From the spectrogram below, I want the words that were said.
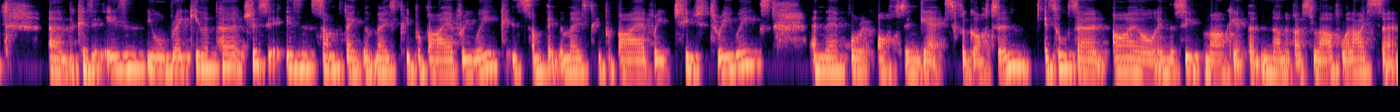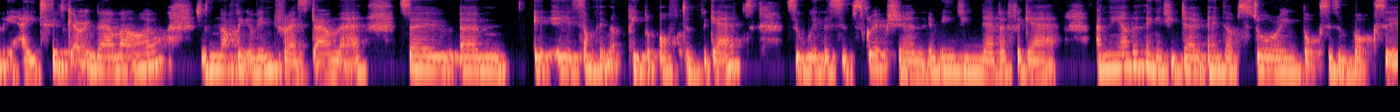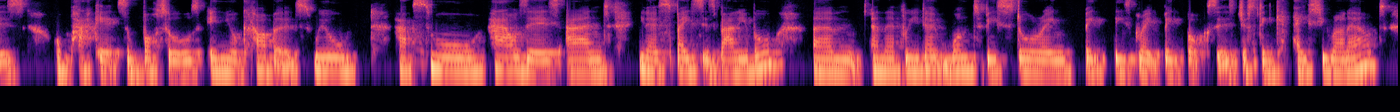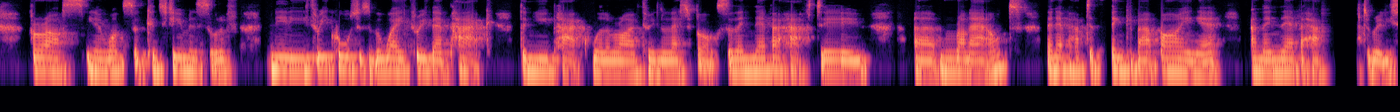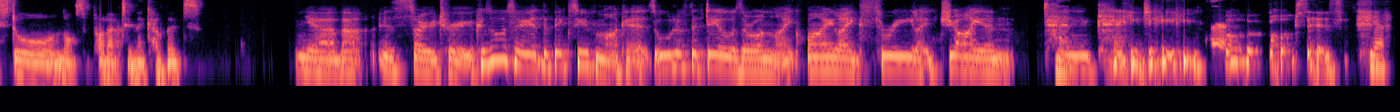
um, because it isn't your regular purchase. It isn't something that most people buy every week. It's something that most people buy every two to three weeks and therefore it often gets forgotten. It's also an aisle in the supermarket that none of us love. Well, I certainly hated going down that aisle. Just nothing of interest down there. So um, it is something that people often forget. So with a subscription, it means you never forget. And the other thing is you don't end up storing boxes and boxes or packets and bottles in your cupboards. We all have small houses and you know space is valuable. Um, and therefore you don't want to be storing big these great big boxes just in case you run out. For us, you know, once the consumer's sort of nearly three quarters of the way through their pack, the new pack will arrive through the letterbox so they never have to uh, run out. They never have to think about buying it, and they never have to really store lots of product in their cupboards. Yeah, that is so true. Because also at the big supermarkets, all of the deals are on like buy like three like giant 10 kg yeah. boxes yeah.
